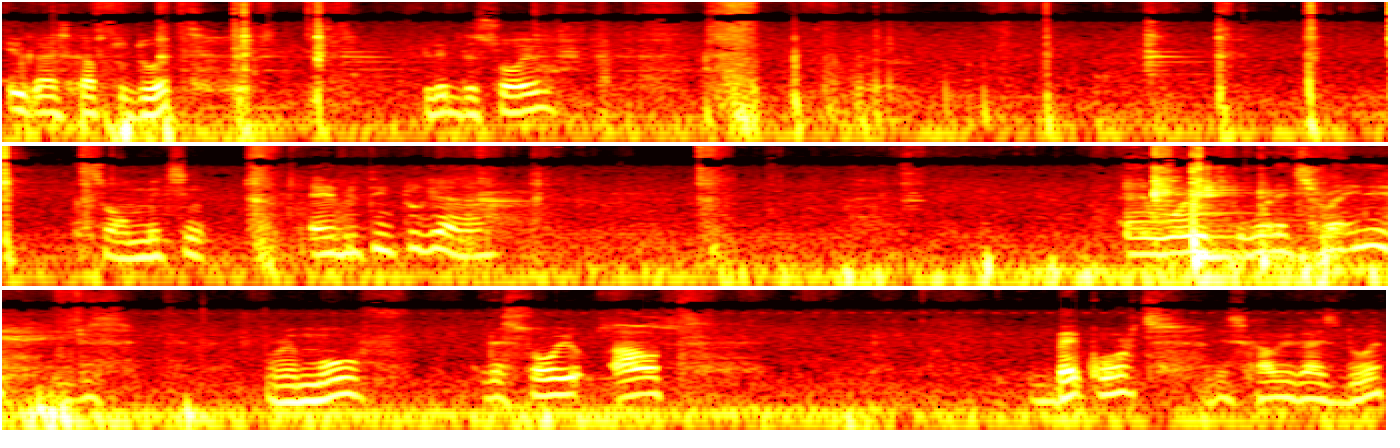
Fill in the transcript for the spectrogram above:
You guys have to do it flip the soil. So I'm mixing everything together. And when, when it's ready, you just remove the soil out backwards. This is how you guys do it.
